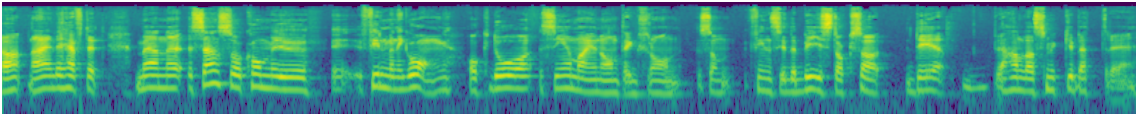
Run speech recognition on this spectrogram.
Ja, nej, det är häftigt. Men eh, sen så kommer ju eh, filmen igång. Och då ser man ju någonting från som finns i The Beast också det behandlas mycket bättre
